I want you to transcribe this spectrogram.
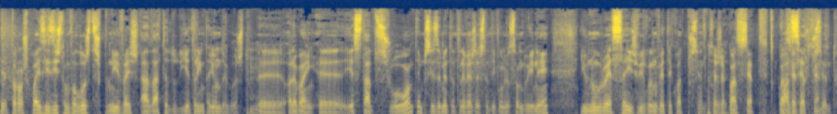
uh, para os quais existam valores disponíveis à data do dia 31 de agosto. Uhum. Uh, ora bem, esse dado se chegou ontem, precisamente através desta divulgação do INE, e o número é 6,94%. Ou seja, quase 7%. Quase, quase 7%. 7%.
